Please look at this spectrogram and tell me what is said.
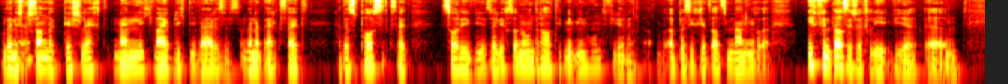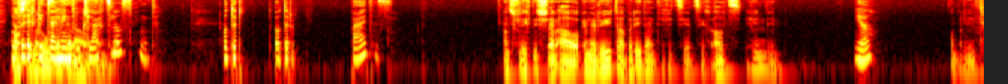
Und dann ist gestanden, Geschlecht männlich, weiblich, diverses. Und dann hat er gesagt, hat er es gepostet gesagt, sorry, wie soll ich so eine Unterhaltung mit meinem Hund führen? Ob er sich jetzt als männlich. Ich finde, das ist ein bisschen wie... Ähm, Ja, vielleicht gibt es auch Hunde, die gelaufen. geschlechtslos sind. Oder, oder beides. Also vielleicht ist er auch ein Rüd, aber identifiziert sich als Hündin. Ja, Aber wie das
